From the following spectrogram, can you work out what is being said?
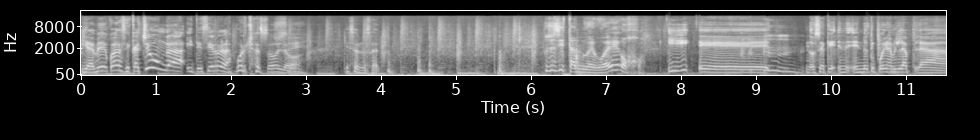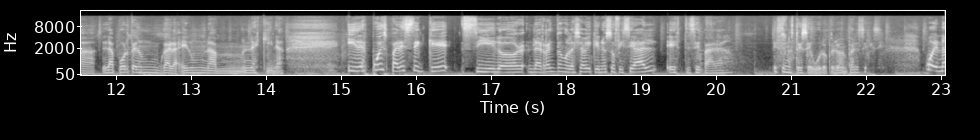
y a media cuadra se cachunga y te cierra las puertas solo. Sí. Eso no sale. No sé si es tan nuevo, ¿eh? Ojo. Y, eh, o sea que eh, no te pueden abrir la, la- la puerta en, un gara- en una, una esquina. Y después parece que si lo le arrancan con la llave que no es oficial, este se para. Ese no estoy seguro, pero me parece que sí. Bueno,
